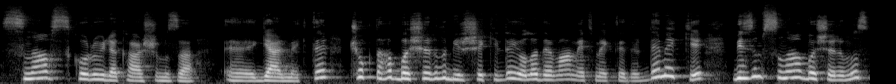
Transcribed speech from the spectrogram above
sınav skoruyla karşımıza e, gelmekte. Çok daha başarılı bir şekilde yola devam etmektedir. Demek ki bizim sınav başarımız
